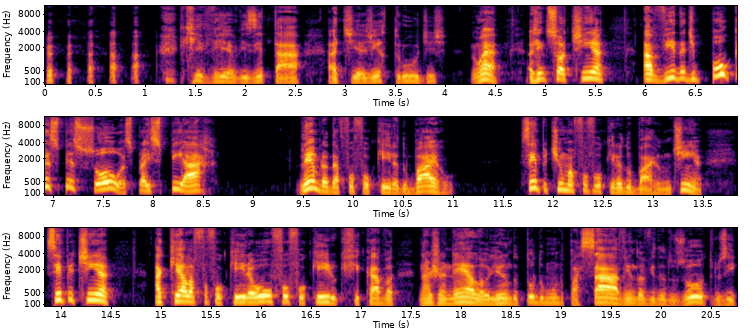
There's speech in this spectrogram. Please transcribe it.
que vinha visitar a tia Gertrudes, não é? A gente só tinha a vida de poucas pessoas para espiar. Lembra da fofoqueira do bairro? Sempre tinha uma fofoqueira do bairro, não tinha? Sempre tinha aquela fofoqueira ou fofoqueiro que ficava na janela olhando todo mundo passar, vendo a vida dos outros e,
